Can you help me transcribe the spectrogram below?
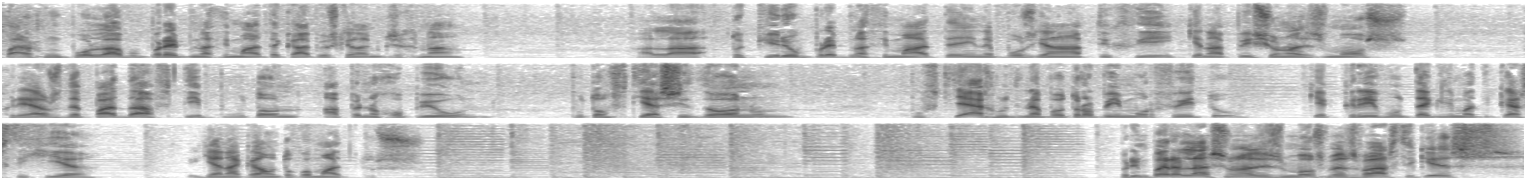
Υπάρχουν πολλά που πρέπει να θυμάται κάποιος και να μην ξεχνά. Αλλά το κύριο που πρέπει να θυμάται είναι πως για να αναπτυχθεί και να πείσει ο ναζισμός χρειάζονται πάντα αυτοί που τον απενοχοποιούν, που τον φτιασιδώνουν, που φτιάχνουν την αποτρόπιη μορφή του και κρύβουν τα εγκληματικά στοιχεία για να κάνουν το κομμάτι τους. Πριν παρελάσει ο ναζισμός με σβάστηκες,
